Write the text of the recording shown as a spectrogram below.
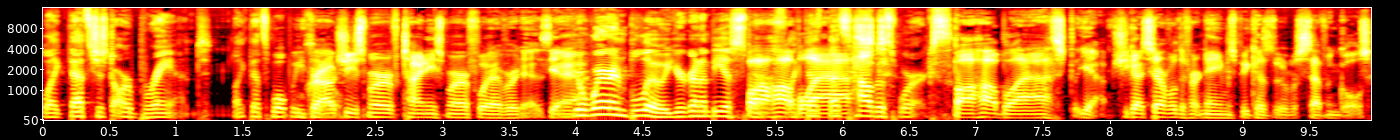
like that's just our brand. Like that's what we do. Grouchy Smurf, Tiny Smurf, whatever it is. Yeah, You're wearing blue. You're gonna be a Smurf. Baja Like, that- Blast. that's how this works. Baja Blast. Yeah, she got several different names because there was seven goals.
